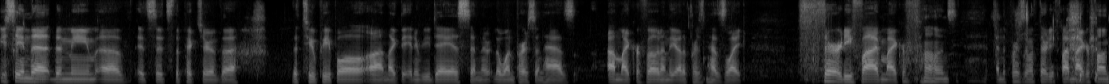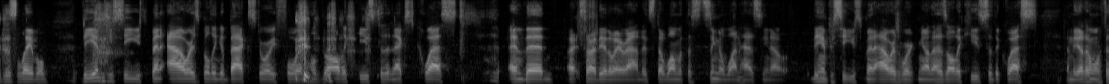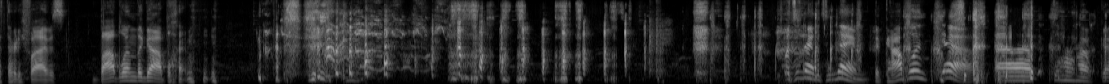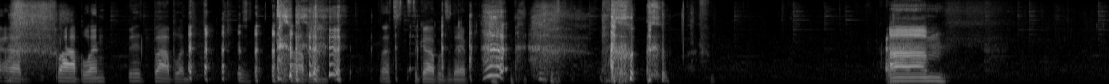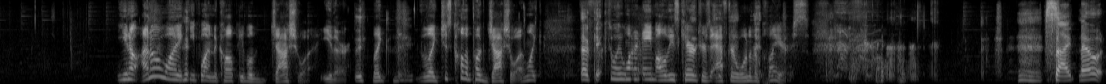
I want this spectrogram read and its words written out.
you seen the the meme of it's it's the picture of the the two people on like the interview dais and the, the one person has a microphone and the other person has like 35 microphones and the person with 35 microphones is labeled the npc you spent hours building a backstory for and holds all the keys to the next quest and then uh, sorry, the other way around. It's the one with the single one has you know the NPC you spent hours working on that has all the keys to the quests, and the other one with the 35 is Boblin the Goblin. his name? What's his name? The Goblin? Yeah. Uh, oh, God, uh, Boblin. It's Boblin. It's Boblin. That's the Goblin's name. Um, you know, I don't know why I keep wanting to call people Joshua either. Like, like just call the pug Joshua. I'm like, Okay. do I want to name all these characters after one of the players? Side note:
